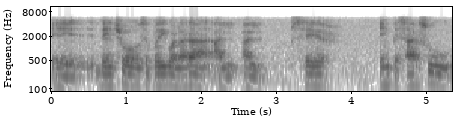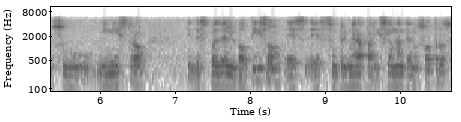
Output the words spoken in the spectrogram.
Eh, de hecho, se puede igualar al, ser, empezar su, ministro después del bautizo, es, su primera aparición ante nosotros.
